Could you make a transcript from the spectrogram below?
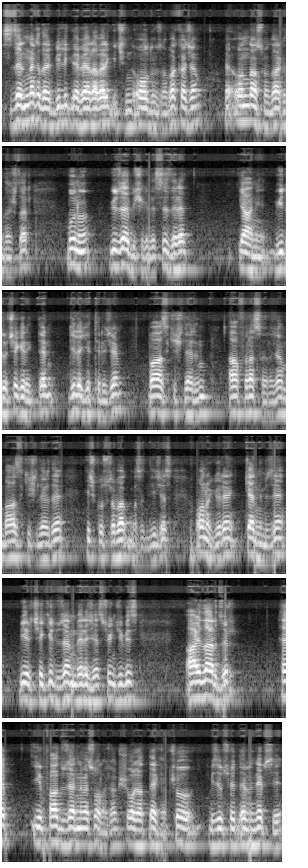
sizlerin ne kadar birlik ve beraberlik içinde olduğunuza bakacağım. Ve ondan sonra da arkadaşlar bunu güzel bir şekilde sizlere yani video çekerekten dile getireceğim. Bazı kişilerin affına sığınacağım. Bazı kişilerde hiç kusura bakmasın diyeceğiz. Ona göre kendimize bir çeki düzen vereceğiz. Çünkü biz aylardır hep infa düzenlemesi olacak, şu olacak derken çoğu bizim söylediklerimizin hepsi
